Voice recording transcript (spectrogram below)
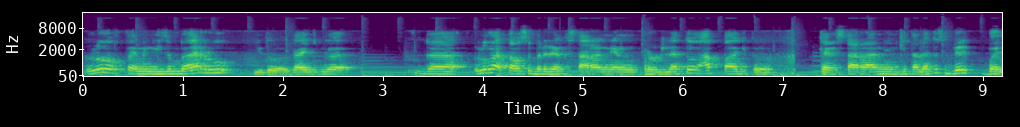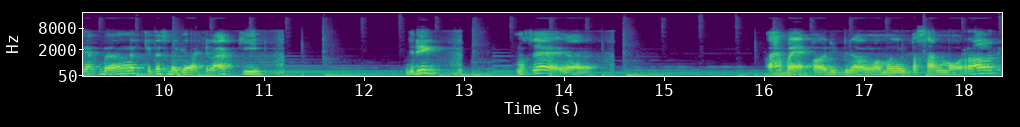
Lu feminisme baru gitu loh. Kayak nggak nggak lu nggak tahu sebenarnya kesetaraan yang perlu dilihat tuh apa gitu kayak kesetaraan yang kita lihat tuh sebenarnya banyak banget kita sebagai laki-laki jadi maksudnya ya apa ya kalau dibilang ngomongin pesan moral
